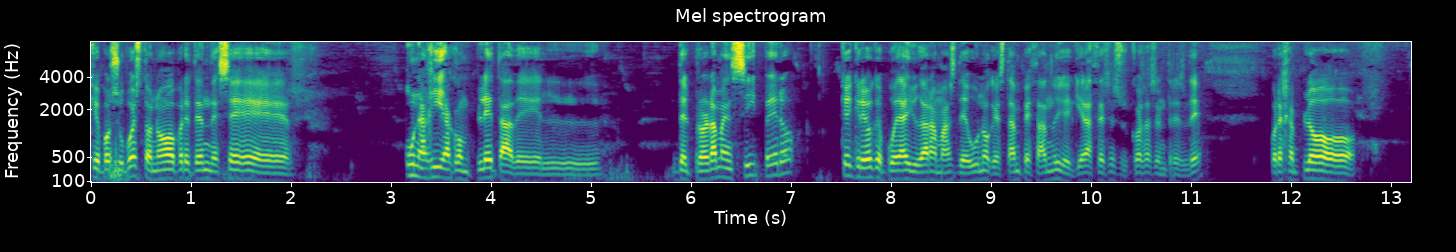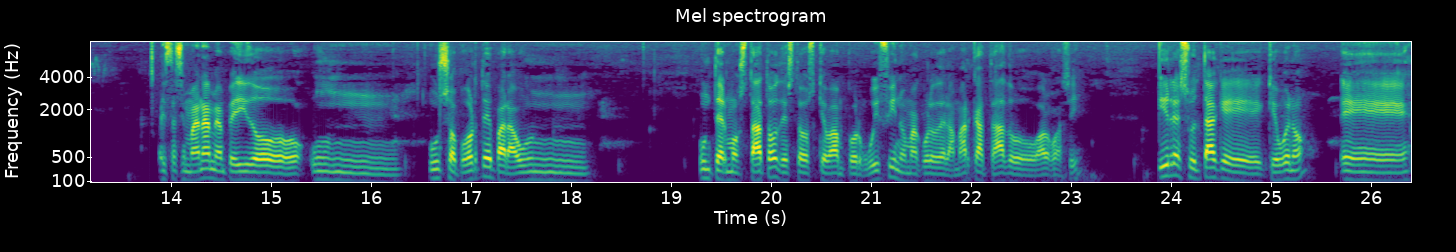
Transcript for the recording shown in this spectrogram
que por supuesto no pretende ser una guía completa del, del, programa en sí, pero que creo que puede ayudar a más de uno que está empezando y que quiere hacerse sus cosas en 3D. Por ejemplo, esta semana me han pedido un, un soporte para un, un, termostato de estos que van por wifi, no me acuerdo de la marca, TAD o algo así. Y resulta que, que bueno, eh,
